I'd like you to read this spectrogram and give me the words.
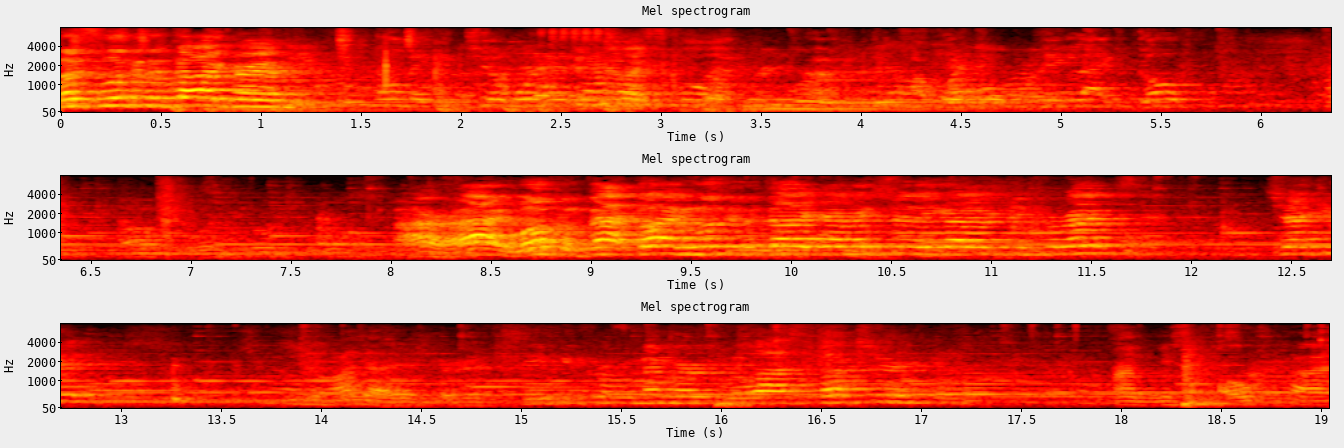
Let's look at the diagram. All right, welcome back. Go ahead and look at the diagram. Make sure that you got everything correct. Check it. See if you can remember from the last lecture. I'm Mr. Okay.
